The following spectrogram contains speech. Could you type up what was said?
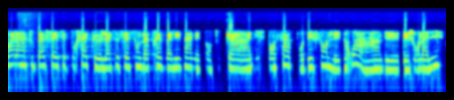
Voilà, tout à fait. C'est pour ça que l'association de la presse valaisanne est en tout cas indispensable pour défendre les droits hein, des, journalistes.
